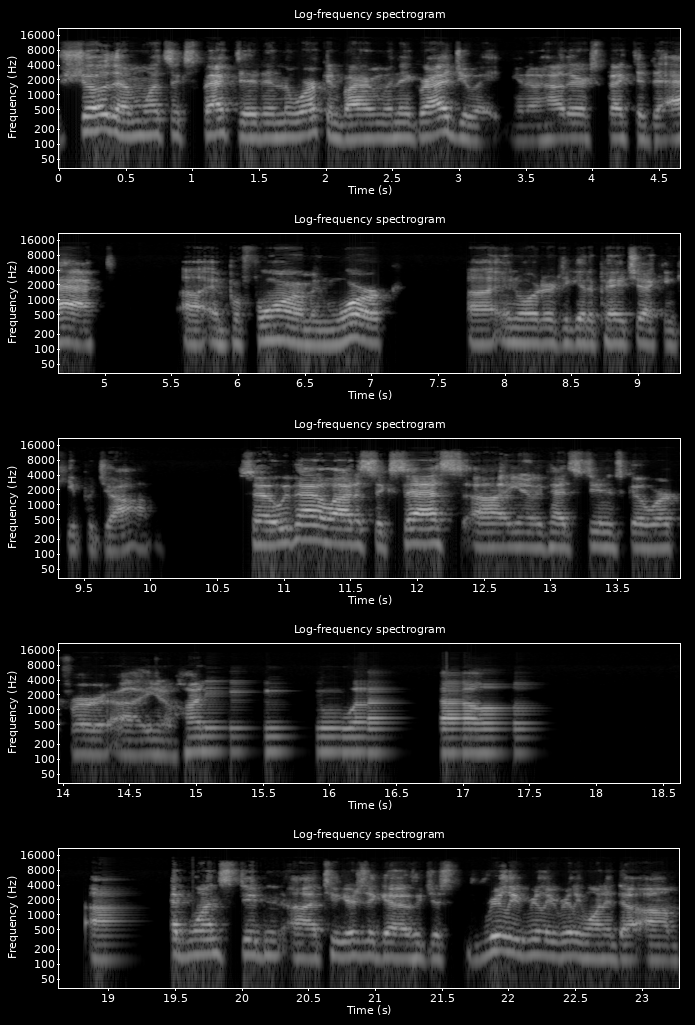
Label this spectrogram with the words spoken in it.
show them what's expected in the work environment when they graduate. You know how they're expected to act uh, and perform and work uh, in order to get a paycheck and keep a job. So we've had a lot of success. Uh, you know, we've had students go work for uh, you know Honeywell uh, I had one student uh, two years ago who just really, really, really wanted to um,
